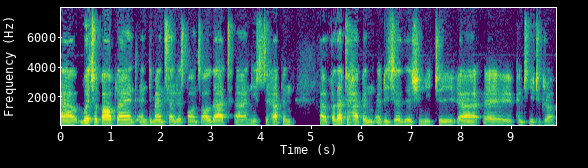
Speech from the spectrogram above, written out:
uh, virtual power plant and demand side response. All that uh, needs to happen. Uh, for that to happen, digitization need to continue to grow.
